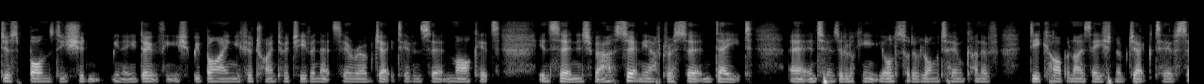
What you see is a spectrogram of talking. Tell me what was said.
just bonds you shouldn't, you know, you don't think you should be buying if you're trying to achieve a net zero objective in certain markets, in certain certainly after a certain date, uh, in terms of looking at your sort of long-term kind of decarbonisation objectives. So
